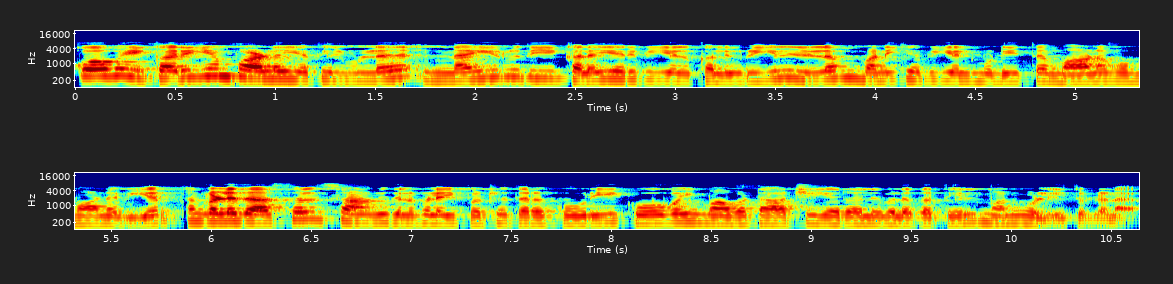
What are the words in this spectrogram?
கோவை கரியம்பாளையத்தில் உள்ள நைருதி கலையறிவியல் கல்லூரியில் இளம் வணிகவியல் முடித்த மாணவ மாணவியர் தங்களது அசல் சான்றிதழ்களை பெற்றுத்தரக் கோரி கோவை மாவட்ட ஆட்சியர் அலுவலகத்தில் மனு அளித்துள்ளனர்.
